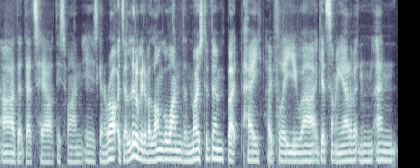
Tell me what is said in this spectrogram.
uh, that that's how this one is going to roll. It's a little bit of a longer one than most of them, but hey, hopefully you uh, get something out of it and, and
